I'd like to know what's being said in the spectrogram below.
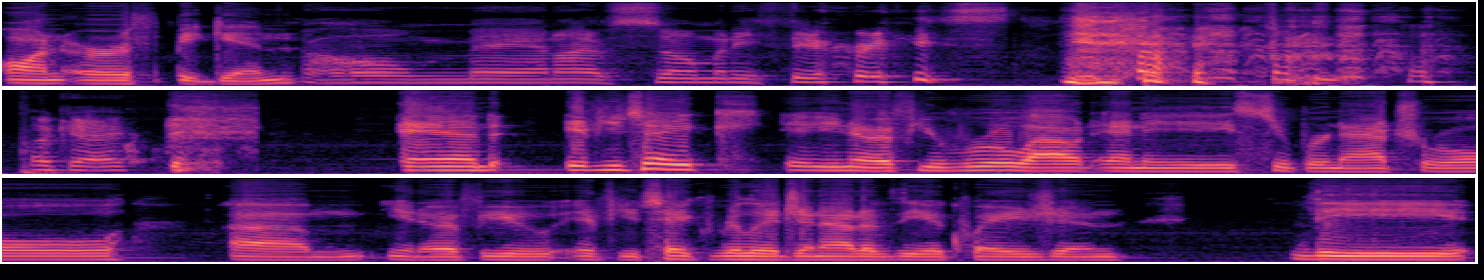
on Earth begin? Oh man, I have so many theories. okay. And if you take, you know, if you rule out any supernatural, um, you know, if you if you take religion out of the equation, the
